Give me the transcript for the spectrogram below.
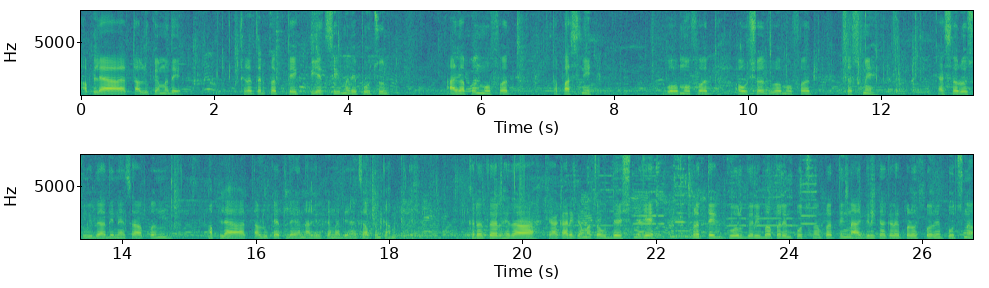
आपल्या तालुक्यामध्ये खरं तर प्रत्येक पी एच सीमध्ये पोचून आज आपण मोफत तपासणी व मोफत औषध व मोफत चष्मे ह्या सर्व सुविधा देण्याचा आपण आपल्या तालुक्यातल्या नागरिकांना देण्याचं आपण काम केलं आहे खरं तर ह्याचा ह्या कार्यक्रमाचा उद्देश म्हणजे प्रत्येक गोरगरिबापर्यंत पोचणं प्रत्येक नागरिकाकडे परत पोचणं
